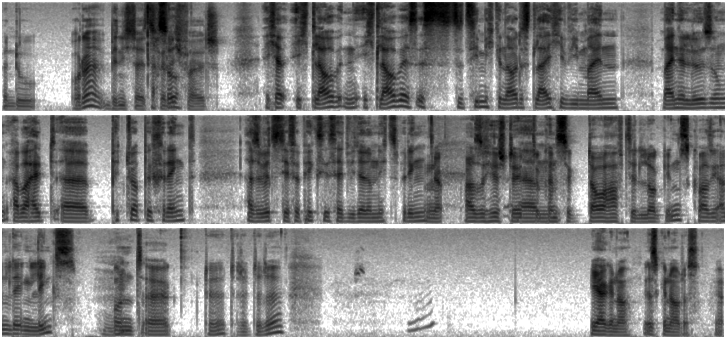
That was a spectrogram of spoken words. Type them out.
wenn du, oder? Bin ich da jetzt Ach so. völlig falsch? Ich, hab, ich, glaube, ich glaube, es ist so ziemlich genau das gleiche wie mein, meine Lösung, aber halt äh, PickDrop beschränkt. Also wird es dir für Pixies halt wiederum nichts bringen. Ja, also hier steht, du Ähm, kannst dir dauerhafte Logins quasi anlegen, Links Mhm. und äh, da, da, da, da. ja, genau, ist genau das. Ja.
